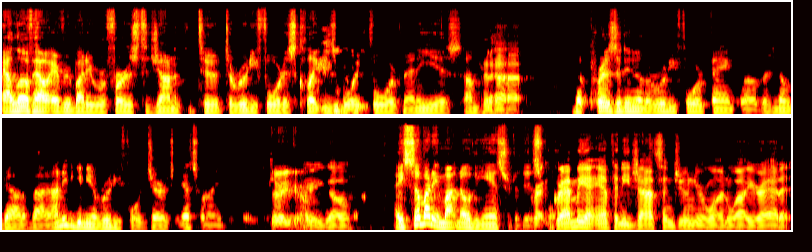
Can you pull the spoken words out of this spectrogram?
I love how everybody refers to Jonathan to, to Rudy Ford as Clayton's boy Ford, man. He is. I'm the president of the Rudy Ford fan club. There's no doubt about it. I need to give me a Rudy Ford jersey. That's what I need to do. There you go. There you go. Hey, somebody might know the answer to this. Gra- grab me an Anthony Johnson Jr. one while you're at it.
